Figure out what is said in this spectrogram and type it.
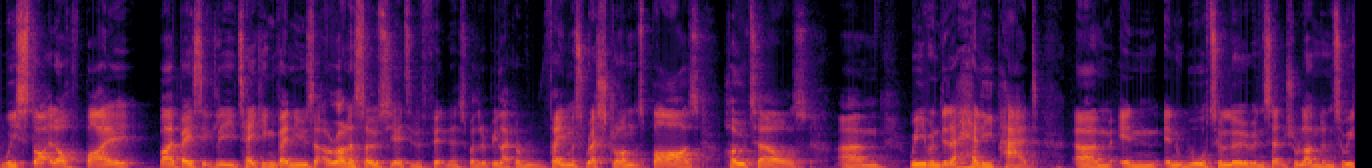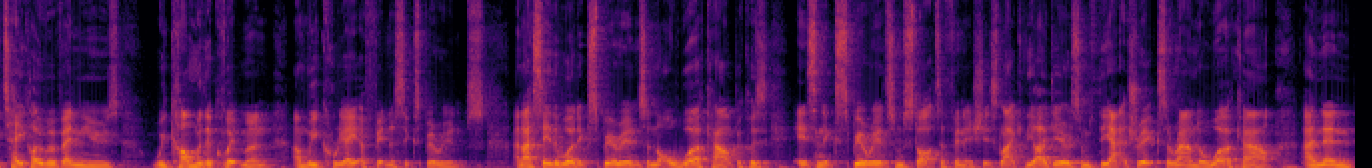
we started off by by basically taking venues that are unassociated with fitness whether it be like a famous restaurants bars hotels. Um, we even did a helipad um, in in Waterloo in central London. So we take over venues we come with equipment and we create a fitness experience and I say the word experience and not a workout because it's an experience from start to finish. It's like the idea of some theatrics around a workout, and then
